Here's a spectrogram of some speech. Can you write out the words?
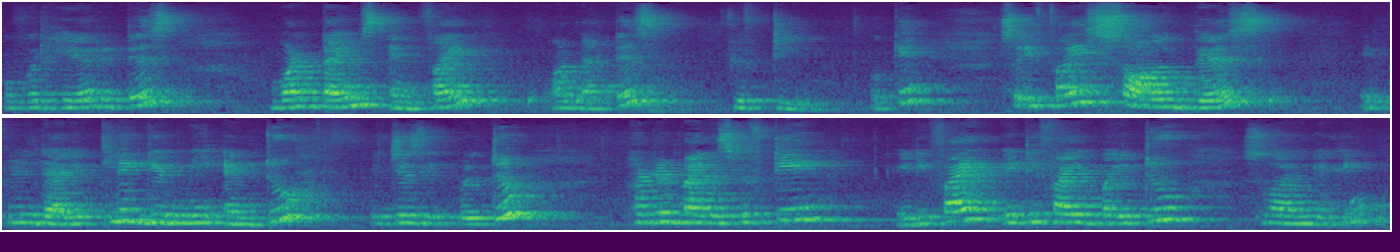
over here it is 1 times N5 or that is 15 okay. So if I solve this it will directly give me N2 which is equal to 100 minus 15 85 85 by 2 so I am getting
